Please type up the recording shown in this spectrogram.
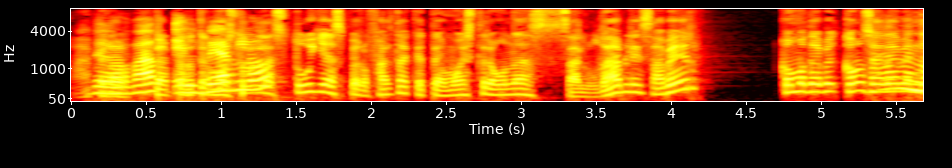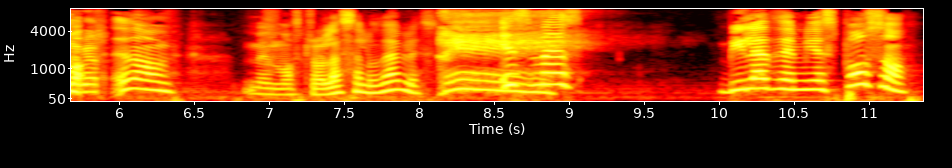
Ah, De verdad, el te verlo- las tuyas, pero falta que te muestre unas saludables. A ver, ¿cómo, debe, cómo se Ah, deben de ver? No, me mostró las saludables. Es más, vi las de mi esposo.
